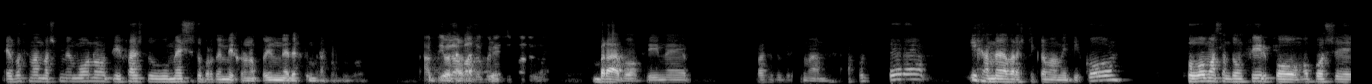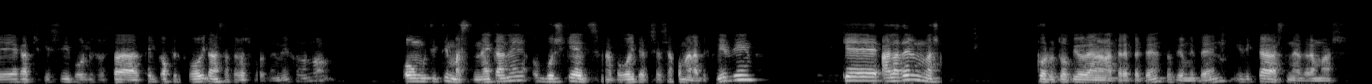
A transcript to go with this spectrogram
Εγώ θυμάμαι, ας πούμε, μόνο τη φάση του Μέση στο πρώτο ημίχρονο, που είναι δεχτούμε από τον Από τη Ιδιότητα λόπα του αυτή. Γκρίτσμαν. Μπράβο, αυτή είναι φάση του Κρισμάν. Από εκεί πέρα είχαμε ένα βραχικύκλωμα αμυντικό. Φοβόμασταν τον Φίρπο, όπως έγραψες και εσύ πολύ σωστά. Τελικά ο Φίρπο ήταν σταθερός στο πρώτο ημίχρονο. Ο Μουτιτή μας την έκανε. Ο Μπουσκέτς με απογοήτευσες σε ακόμα ένα παιχνίδι. Και, αλλά δεν είναι ένας σκορ το οποίο δεν ανατρέπεται, το 2-0, ειδικά στην έδρα μας.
